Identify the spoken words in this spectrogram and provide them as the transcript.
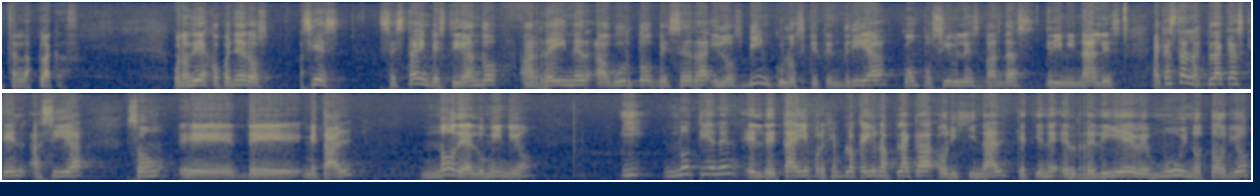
están las placas. Buenos días, compañeros. Así es, se está investigando a Reiner Agurto Becerra y los vínculos que tendría con posibles bandas criminales. Acá están las placas que él hacía, son eh, de metal, no de aluminio, y no tienen el detalle, por ejemplo, que hay una placa original que tiene el relieve muy notorio,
